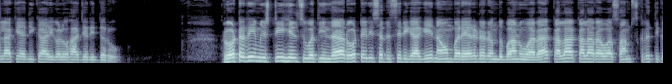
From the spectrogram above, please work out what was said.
ಇಲಾಖೆ ಅಧಿಕಾರಿಗಳು ಹಾಜರಿದ್ದರು. ರೋಟರಿ ಮಿಸ್ಟಿ ಹಿಲ್ಸ್ ವತಿಯಿಂದ ರೋಟರಿ ಸದಸ್ಯರಿಗಾಗಿ ನವೆಂಬರ್ ಎರಡರಂದು ಭಾನುವಾರ ಕಲಾ ಕಲಾರವ ಸಾಂಸ್ಕೃತಿಕ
